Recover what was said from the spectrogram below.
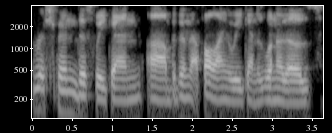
Richmond this weekend, um, but then that following weekend is one of those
